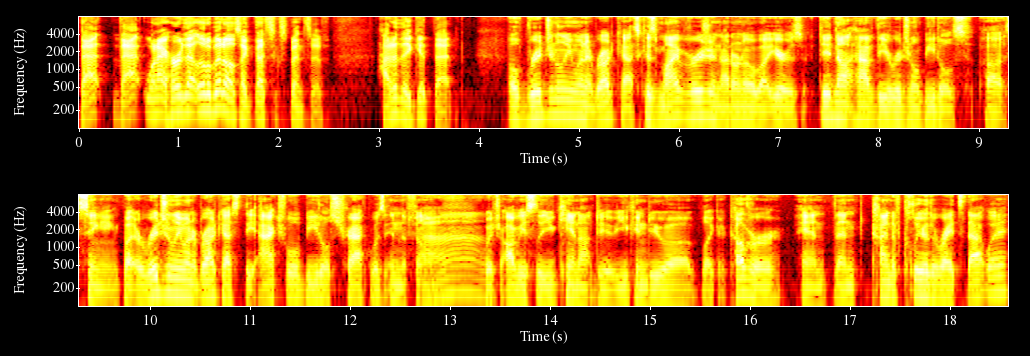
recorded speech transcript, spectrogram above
that that when I heard that little bit, I was like, that's expensive. How did they get that? Originally when it broadcast, because my version, I don't know about yours, did not have the original Beatles uh, singing. But originally when it broadcast, the actual Beatles track was in the film, Ah. which obviously you cannot do. You can do a like a cover and then kind of clear the rights that way.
